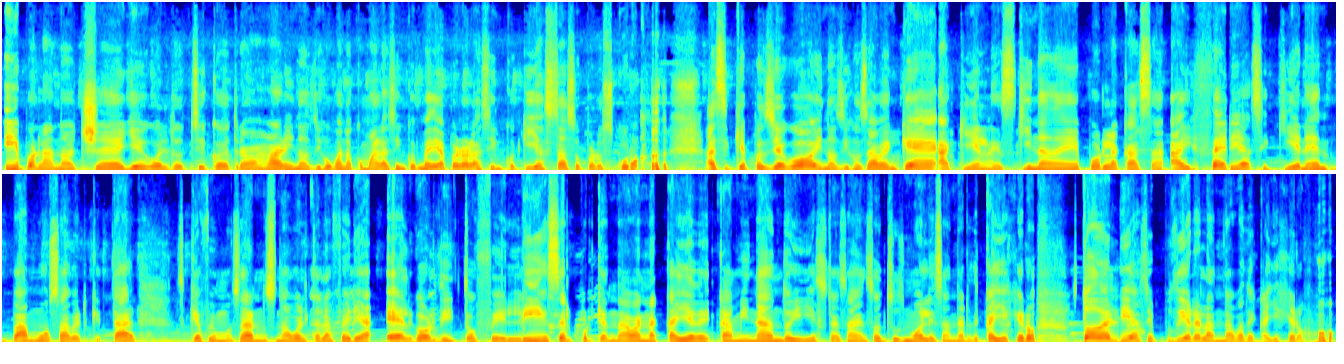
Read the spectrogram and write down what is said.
Y por la noche llegó el tóxico de trabajar y nos dijo, bueno, como a las cinco y media, pero a las cinco aquí ya está súper oscuro. Así que pues llegó y nos dijo, ¿saben qué? Aquí en la esquina de por la casa hay feria, si quieren vamos a ver qué tal. Así que fuimos a darnos una vuelta a la feria. El gordito feliz, él porque andaba en la calle caminando y ustedes saben, son sus moles andar de callejero. Todo el día si pudiera él andaba de callejero.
